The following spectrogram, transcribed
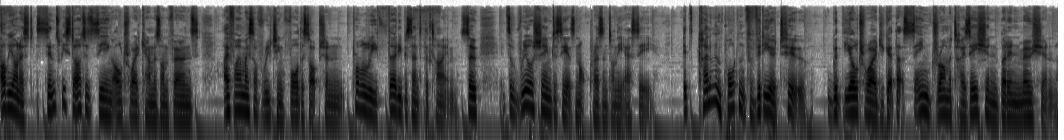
I'll be honest, since we started seeing ultra-wide cameras on phones, I find myself reaching for this option probably 30% of the time, so it's a real shame to see it's not present on the SE. It's kind of important for video too, with the ultrawide, you get that same dramatization but in motion.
